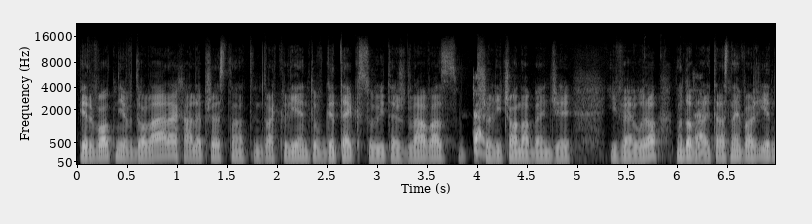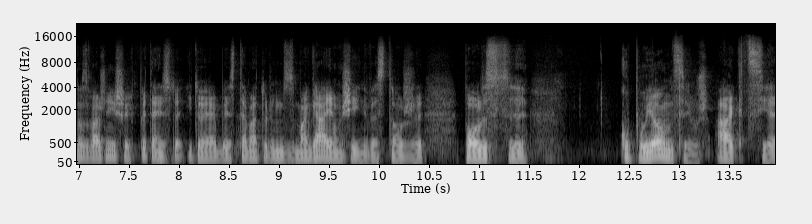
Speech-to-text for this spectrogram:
pierwotnie w dolarach, ale przez to na tym dla klientów Getexu i też dla Was tak. przeliczona będzie i w euro. No dobra, tak. ale teraz jedno z ważniejszych pytań i to jakby jest temat, którym zmagają się inwestorzy polscy kupujący już akcje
